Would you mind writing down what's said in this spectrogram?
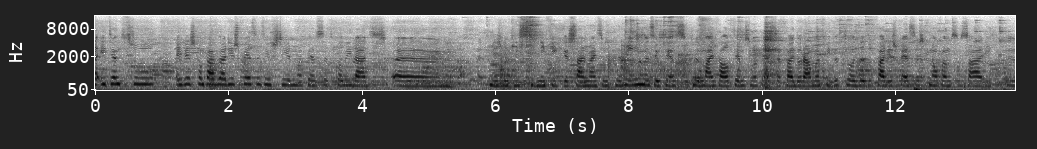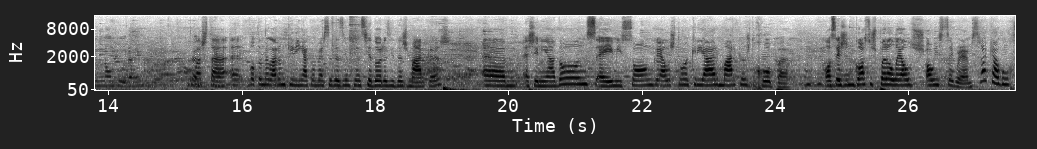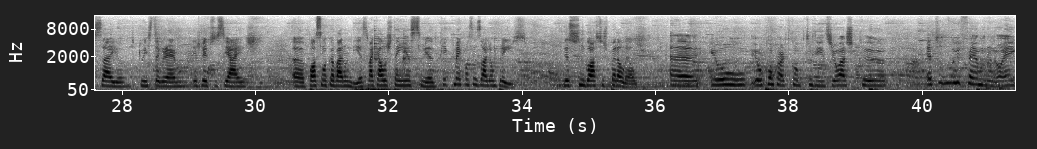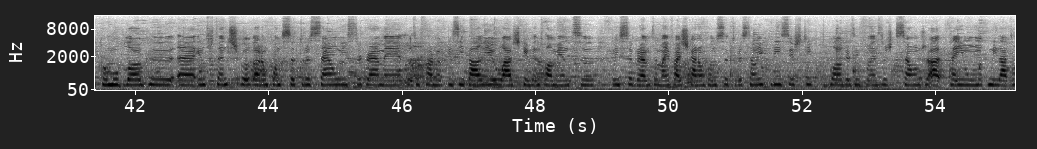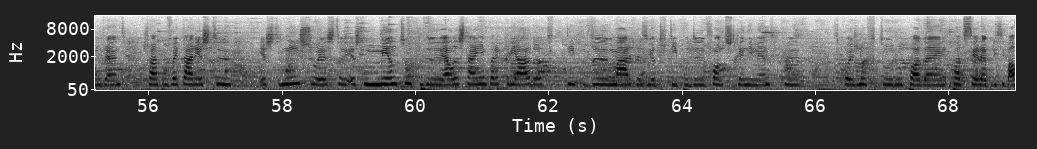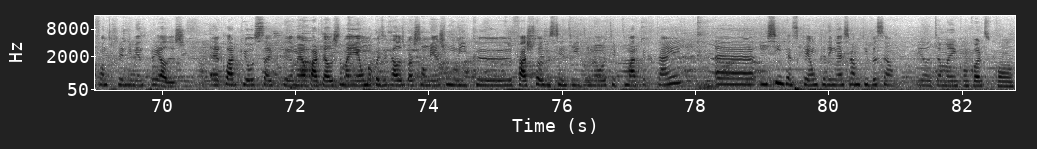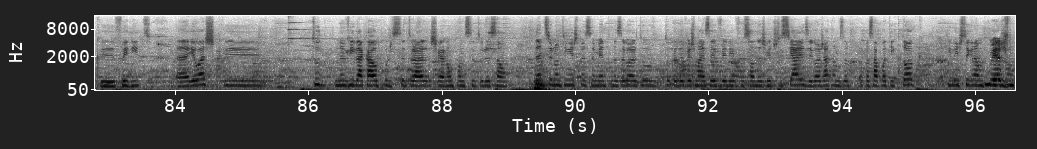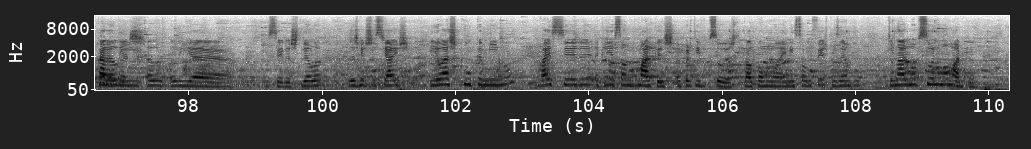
e tento em vez de comprar várias peças, investir numa peça de qualidade. Mesmo que isso signifique gastar mais um bocadinho, mas eu penso que mais vale termos uma peça que vai durar uma vida toda do que várias peças que não vamos usar e que não durem. Lá está, uh, voltando agora um bocadinho à conversa das influenciadoras e das marcas, Um, a Shania Dons, a Amy Song, elas estão a criar marcas de roupa, ou seja, negócios paralelos ao Instagram. Será que há algum receio de que o Instagram e as redes sociais uh, possam acabar um dia? Será que elas têm esse medo? Como é que vocês olham para isso? Desses negócios paralelos? Uh, eu, eu concordo com o que tu dizes. Eu acho que é tudo efêmero, não é? E como o blog, uh, entretanto, chegou agora a um ponto de saturação, o Instagram é a plataforma principal e eu acho que eventualmente o Instagram também vai chegar a um ponto de saturação e por isso este tipo de bloggers, influencers que são, já têm uma comunidade tão grande, estão a aproveitar este, este nicho, este, este momento que elas têm para criar outro tipo de marcas e outro tipo de fontes de rendimento que depois no futuro podem, pode ser a principal fonte de rendimento para elas. É claro que eu sei que a maior parte delas também é uma coisa que elas gostam mesmo e que faz todo o sentido no tipo de marca que têm. Uh, e sim, penso que é um bocadinho essa a motivação. Eu também concordo com o que foi dito. Uh, eu acho que tudo na vida acaba por saturar, chegar a um ponto de saturação Antes eu não tinha este pensamento, mas agora estou, cada vez mais a ver a evolução das redes sociais e agora já estamos a, a passar para o TikTok e o Instagram perde um bocado ali, ali a, a ser a estrela das redes sociais e eu acho que o caminho vai ser a criação de marcas a partir de pessoas, tal como a emissão fez, por exemplo, tornar uma pessoa numa marca.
